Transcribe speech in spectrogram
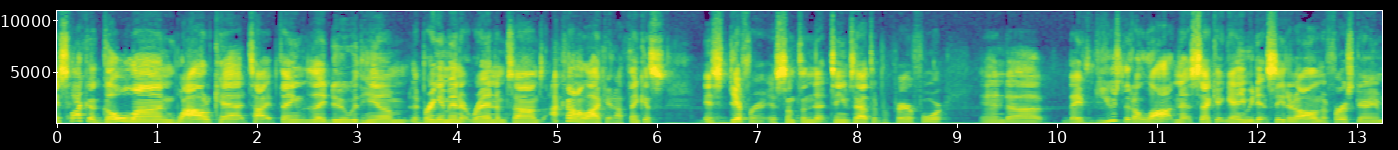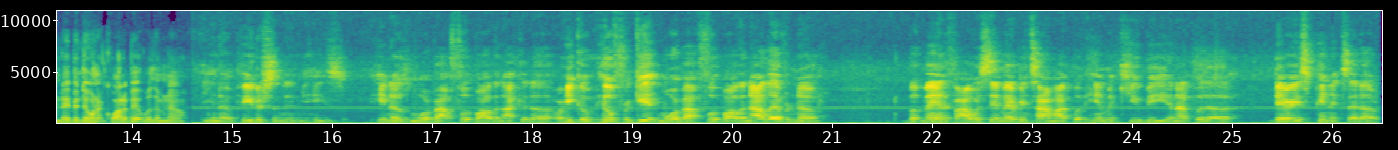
It's like a goal line wildcat type thing that they do with him. They bring him in at random times. I kind of like it. I think it's it's different. It's something that teams have to prepare for. and uh, they've used it a lot in that second game. You didn't see it at all in the first game. They've been doing it quite a bit with him now. You know, Petersen, and he's he knows more about football than I could, uh, or he could he'll forget more about football than I'll ever know. But man, if I was him every time, I put him at QB and I put uh, Darius Pinnix at a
